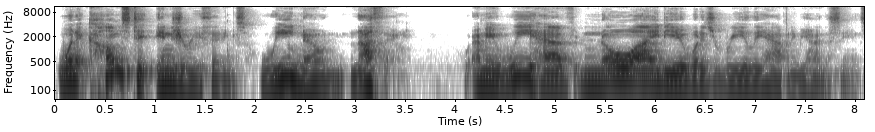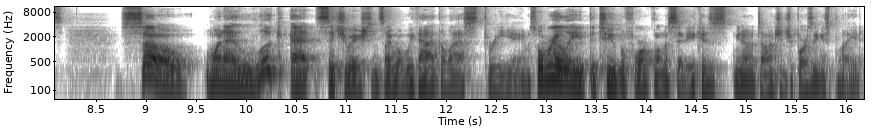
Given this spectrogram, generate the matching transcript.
when it comes to injury things we know nothing i mean we have no idea what is really happening behind the scenes so when i look at situations like what we've had the last three games well really the two before oklahoma city because you know Doncic and Porzingis played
